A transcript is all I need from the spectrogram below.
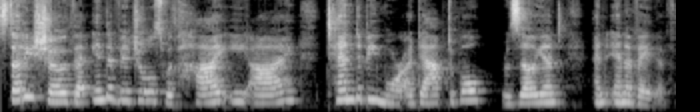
Studies show that individuals with high EI tend to be more adaptable, resilient, and innovative,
